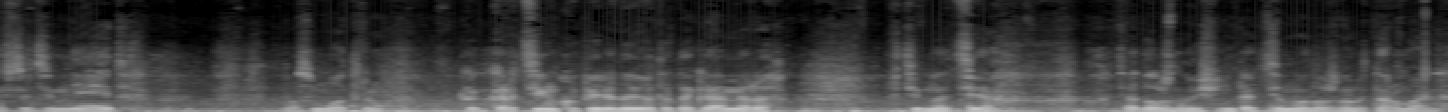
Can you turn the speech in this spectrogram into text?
Все темнеет. Посмотрим, как картинку передает эта камера в темноте. Хотя должно еще не так темно, должно быть нормально.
